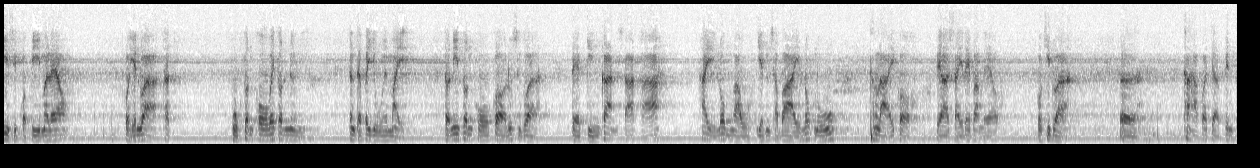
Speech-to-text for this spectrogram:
ยี่สิบกว่าปีมาแล้ว ก็เห็นว่าถ้าปลูกต้นโพไว้ต้นหนึ่ง ตั้งแต่ไปอยู่ใหม่ๆ ตอนนี้ต้นโพก็รู้สึกว่า แต่กิ่งก้านสาขาให้ล่มเงาเย็นสบายนกหนู ทั้งหลายก็ ไปอาศัยได้บ้างแล้ว ก็คิดว่า เออถ้าหากว่าจะเป็นไป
